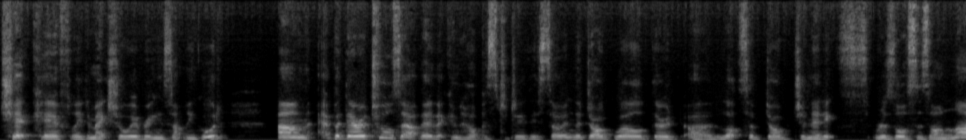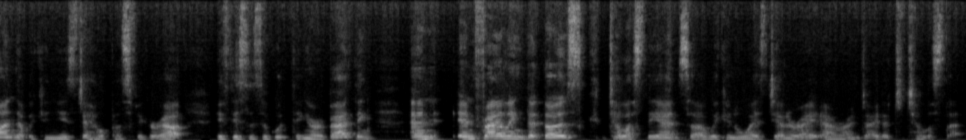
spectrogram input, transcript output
check carefully to make sure we're bringing something good. Um, but there are tools out there that can help us to do this. So in the dog world, there are uh, lots of dog genetics resources online that we can use to help us figure out if this is a good thing or a bad thing. And in failing that those tell us the answer, we can always generate our own data to tell us that.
